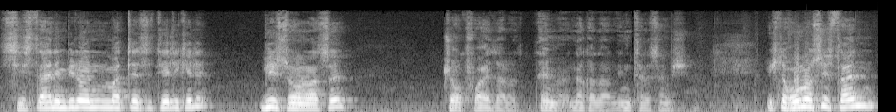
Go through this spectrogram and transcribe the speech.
Sisteinin bir ön maddesi tehlikeli, bir sonrası çok faydalı. Değil mi? Ne kadar enteresan bir şey. İşte homocystein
